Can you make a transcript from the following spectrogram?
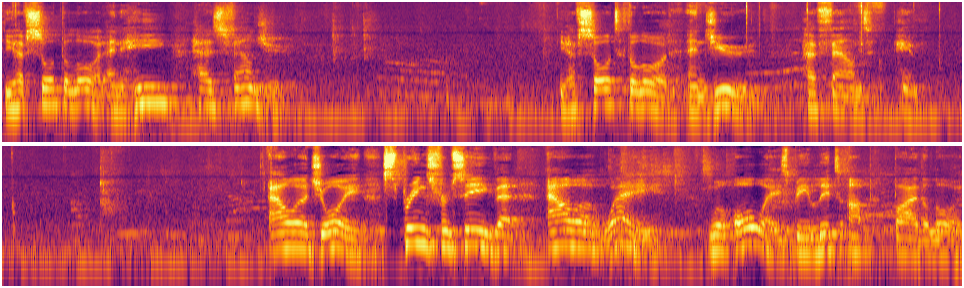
You have sought the Lord, and He has found you. You have sought the Lord, and you have found Him. Our joy springs from seeing that our way will always be lit up by the Lord.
